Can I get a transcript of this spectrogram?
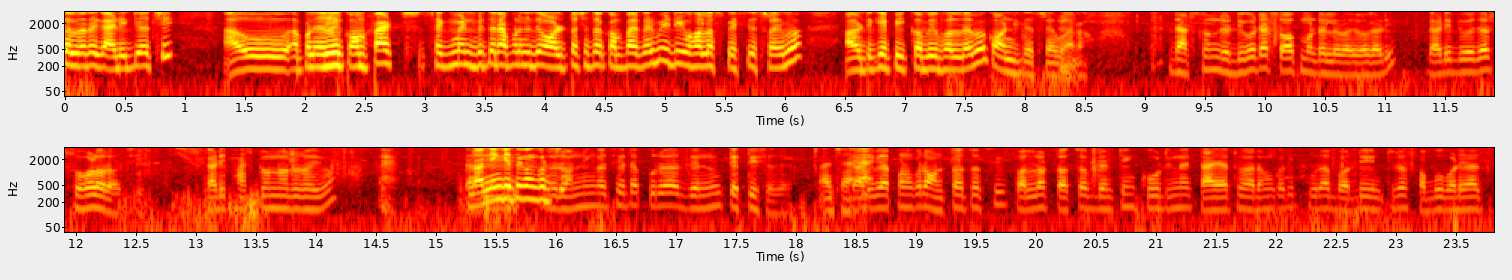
କଲର୍ର ଗାଡ଼ିଟି ଅଛି ଆଉ ଆପଣ ଯଦି କମ୍ପାକ୍ଟ ସେଗମେଣ୍ଟ ଭିତରେ ଆପଣ ଯଦି ଅଲ୍ଟୋ ସହିତ କମ୍ପେୟାର କରିବେ ଟିକେ ଭଲ ସ୍ପେସିୟସ୍ ରହିବ ଆଉ ଟିକେ ପିକଅପ୍ ବି ଭଲ ରହିବ କଣ୍ଡିଟେସ୍ ରହିବ ଡାଟସନ୍ ରେଡ଼ିଓଟା ଟପ୍ ମଡ଼େଲ୍ ରହିବ ଗାଡ଼ି ଗାଡ଼ି ଦୁଇ ହଜାର ଷୋହଳର ଅଛି ଗାଡ଼ି ଫାଷ୍ଟ ଓନର୍ ରହିବ ରନିଂ କେତେ କ'ଣ କରୁଛି ରନିଂ ଅଛି ଏଇଟା ପୁରା ଜେନୁଇନ୍ ତେତିଶ ହଜାର ଆଚ୍ଛା ଗାଡ଼ି ବି ଆପଣଙ୍କର ଅନ୍ ଟଚ୍ ଅଛି କଲର୍ ଟଚ୍ ଅପ୍ ଡେଣ୍ଟିଂ କେଉଁଠି ନାହିଁ ଟାୟାର୍ଠୁ ଆରମ୍ଭ କରି ପୁରା ବଡ଼ି ଇଣ୍ଟିରିୟର୍ ସବୁ ବଢ଼ିଆ ଅଛି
